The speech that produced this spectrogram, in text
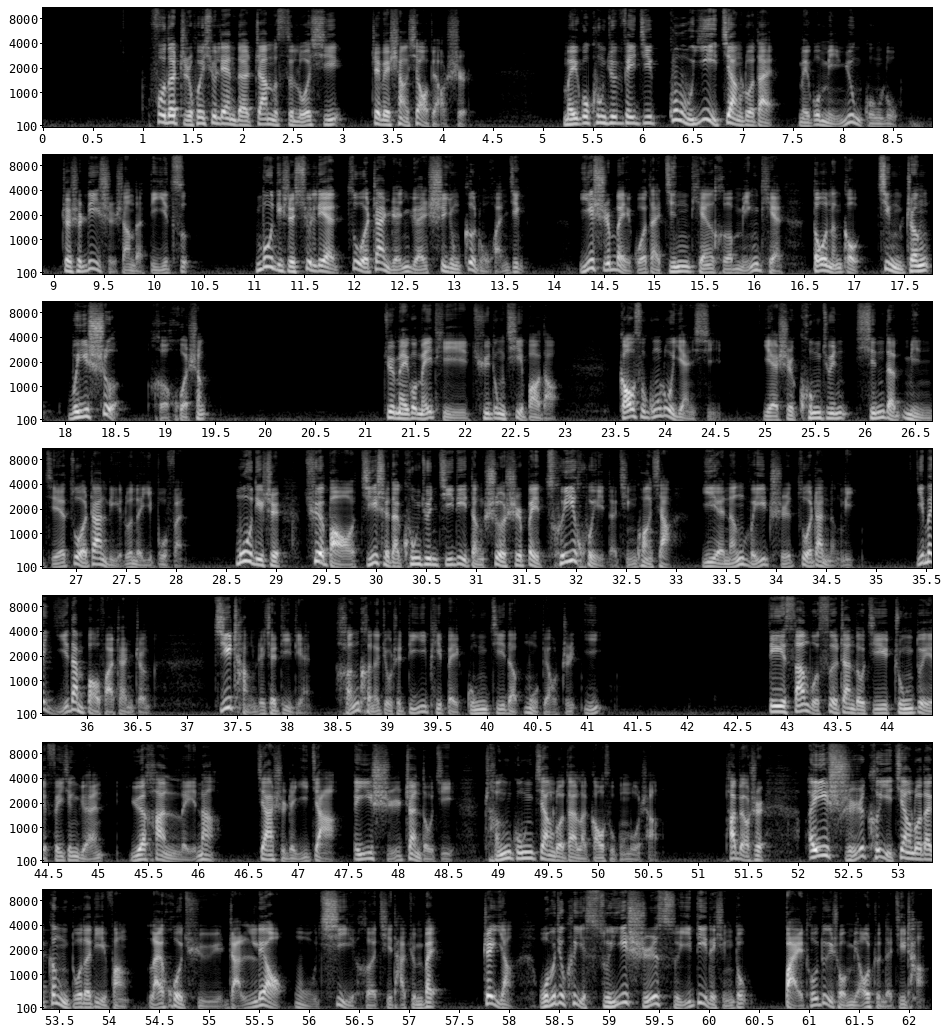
负责指挥训练的詹姆斯·罗西这位上校表示，美国空军飞机故意降落在美国民用公路。这是历史上的第一次，目的是训练作战人员适应各种环境，以使美国在今天和明天都能够竞争、威慑和获胜。据美国媒体驱动器报道，高速公路演习也是空军新的敏捷作战理论的一部分，目的是确保即使在空军基地等设施被摧毁的情况下，也能维持作战能力，因为一旦爆发战争，机场这些地点。很可能就是第一批被攻击的目标之一。第三五四战斗机中队飞行员约翰·雷纳驾驶着一架 A 十战斗机，成功降落在了高速公路上。他表示，A 十可以降落在更多的地方来获取燃料、武器和其他军备，这样我们就可以随时随地的行动，摆脱对手瞄准的机场。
